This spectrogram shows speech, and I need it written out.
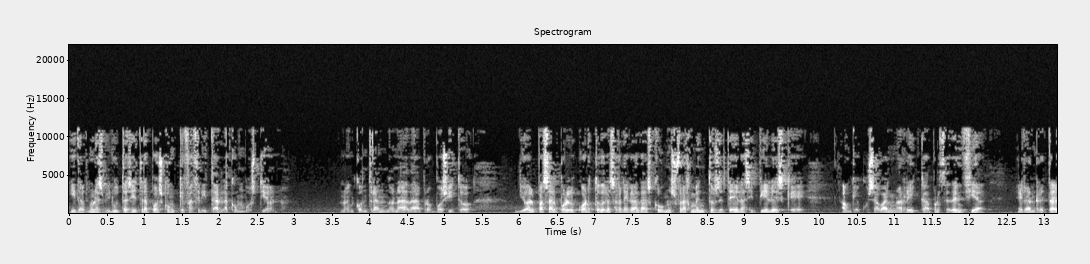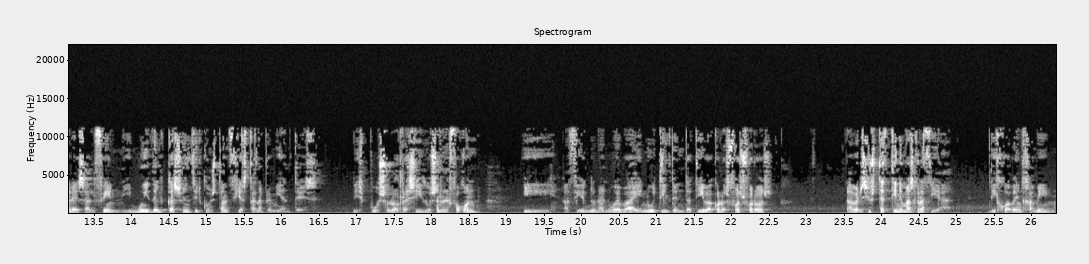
y de algunas virutas y trapos con que facilitar la combustión. No encontrando nada a propósito, dio al pasar por el cuarto de las agregadas con unos fragmentos de telas y pieles que, aunque acusaban una rica procedencia, eran retales al fin y muy del caso en circunstancias tan apremiantes. Dispuso los residuos en el fogón y, haciendo una nueva e inútil tentativa con los fósforos, A ver si usted tiene más gracia, dijo a Benjamín,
